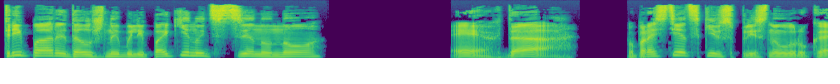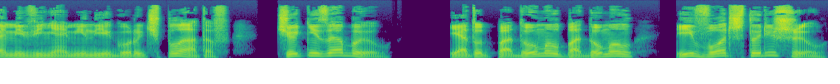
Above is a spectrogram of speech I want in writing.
Три пары должны были покинуть сцену, но... Эх, да. По-простецки всплеснул руками Вениамин Егорыч Платов. Чуть не забыл. Я тут подумал, подумал, и вот что решил.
